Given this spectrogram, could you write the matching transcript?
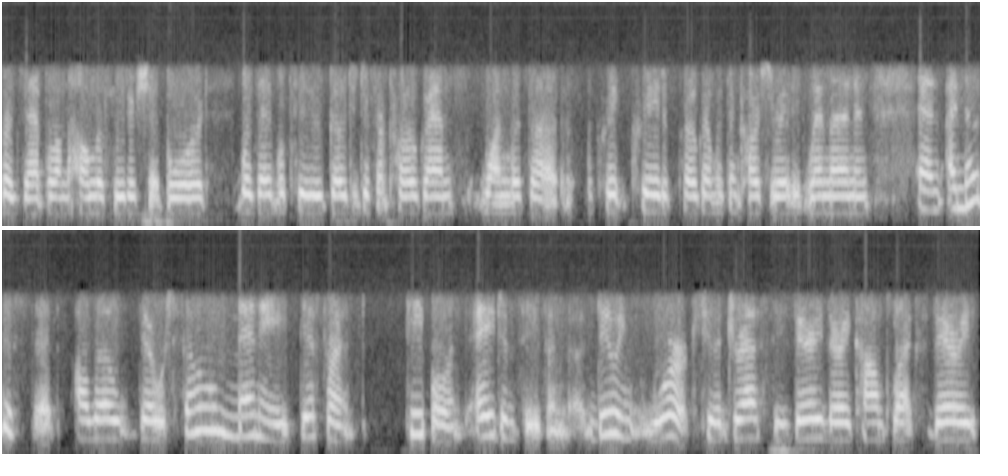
for example, on the Homeless Leadership Board. Was able to go to different programs. One was a, a creative program with incarcerated women, and and I noticed that although there were so many different people and agencies and doing work to address these very, very complex, very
